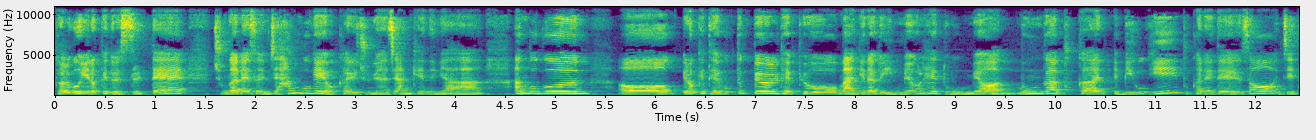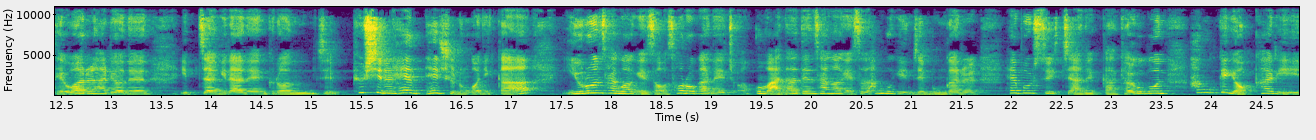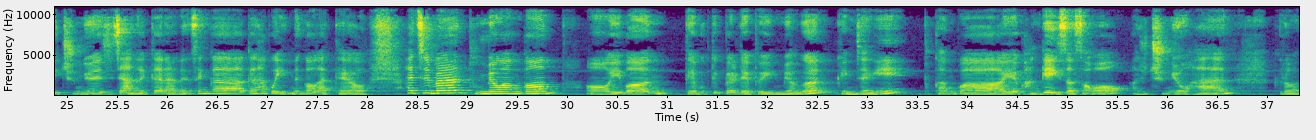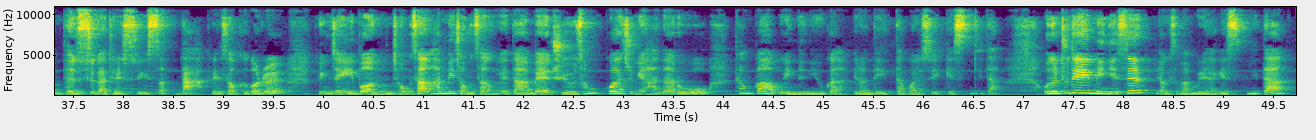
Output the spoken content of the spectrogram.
결국 이렇게 됐을 때 중간에서 이제 한국의 역할이 중요하지 않겠느냐. 한국은 어 이렇게 대북 특별 대표만이라도 임명을 해 두면 뭔가 북한 미국이 북한에 대해서 이제 대화를 하려는 입장이라는 그런 이제 표시를 해, 해 주는 거니까 이런 상황에서 서로 간에 조금 완화된 상황에서 한국이 이제 뭔가를 해볼 수 있지 않을까. 결국은 한국의 역할이 중요해지지 않을까라는 생각을 하고 있는 것 같아요. 하지만 분명한 건 어, 이번 대북 특별 대표 임명은 굉장히 북한과의 관계에 있어서 아주 중요한 그런 변수가 될 수 있었다. 그래서 그거를 굉장히 이번 정상 한미 정상회담의 주요 성과 중에 하나로 평가하고 있는 이유가 이런 데 있다고 할 수 있겠습니다. 오늘 투데이 미닛은 여기서 마무리하겠습니다.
